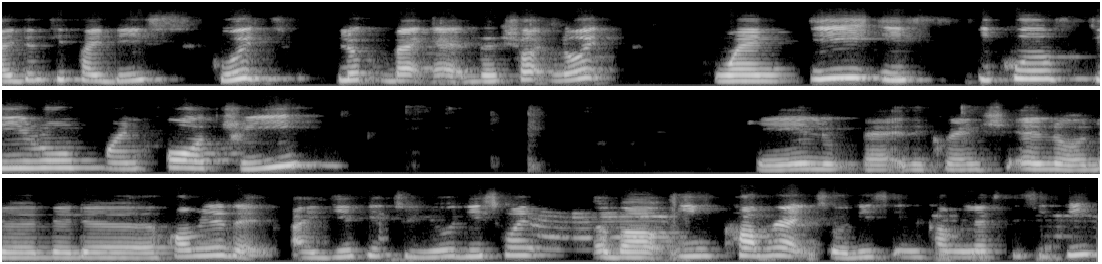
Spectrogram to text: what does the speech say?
identify this good? Look back at the short note. When E is equals 0.43, Okay, look at the question. Uh, no, the, the the formula that I gave it to you. This one about income, right? So this income elasticity.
